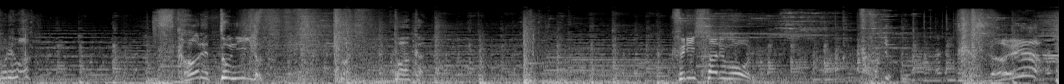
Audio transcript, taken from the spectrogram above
これはスカーレット・ニード。ルババカ。クリスタル・ウォール。くらえ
